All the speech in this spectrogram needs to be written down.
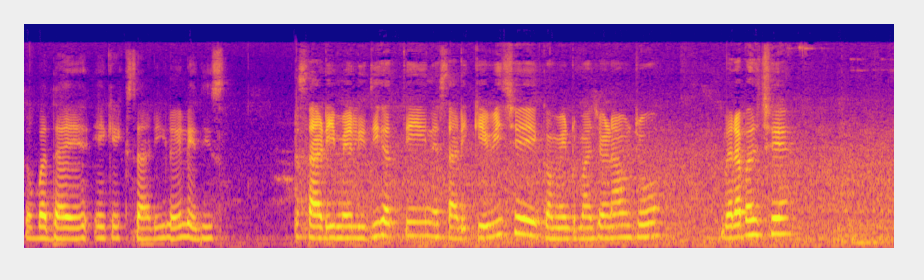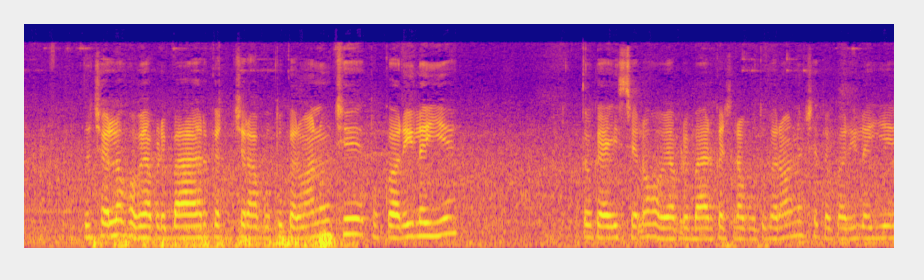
તો બધાએ એક એક સાડી લઈ લીધી. સાડી મેં લીધી હતી ને સાડી કેવી છે એ કમેન્ટમાં જણાવજો. બરાબર છે? તો ચલો, હવે આપણે બહાર કચરા પોતું કરવાનું છે, તો કરી લઈએ. તો કહીશ ચલો, હવે આપણે બહાર કચરા પોતું કરવાનું છે, તો કરી લઈએ.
